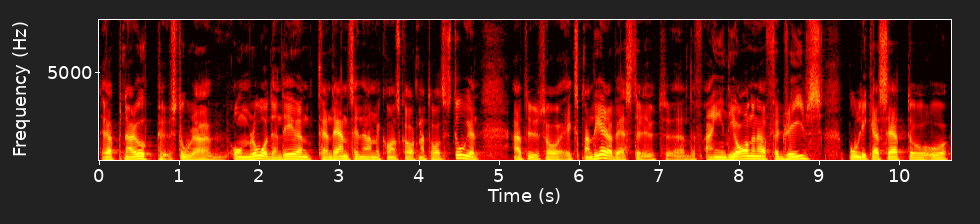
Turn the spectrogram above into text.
Det öppnar upp stora områden. Det är ju en tendens i den amerikanska 1800-talshistorien att USA expanderar västerut. Eh, indianerna fördrivs på olika sätt och, och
